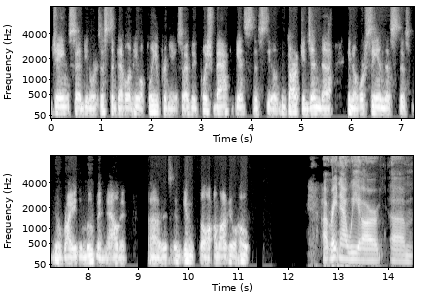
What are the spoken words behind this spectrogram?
James said, you know, resist the devil and he will flee from you. So as we push back against this you know, dark agenda, you know, we're seeing this, this you know, rising movement now that uh, is, is giving a lot of people hope. Uh, right now, we are um,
